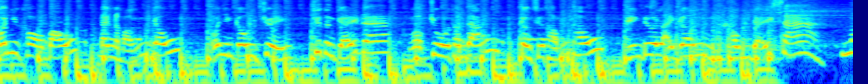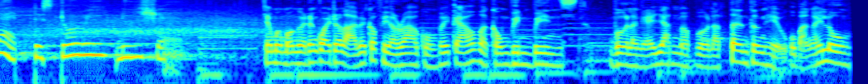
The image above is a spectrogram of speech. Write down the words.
có những kho báu đang nằm ẩn giấu có những câu chuyện chưa từng kể ra ngọt chua thơm đắng cần sự thẩm thấu chuyện đưa lại gần không để xa Let the story be shared. Chào mừng mọi người đang quay trở lại với Coffee Around cùng với Cáo và công Vinbeans. Vừa là nghệ danh mà vừa là tên thương hiệu của bạn ấy luôn.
